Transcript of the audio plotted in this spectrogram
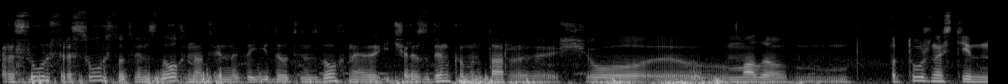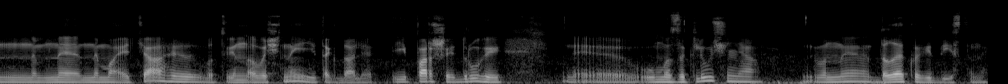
Ресурс, ресурс, от він здохне, от він не доїде, от він здохне. І через один коментар, е, що е, мало потужності, не, не, немає тяги, от він овочний і так далі. І перший, і другий е, умозаключення, вони далеко від істини.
